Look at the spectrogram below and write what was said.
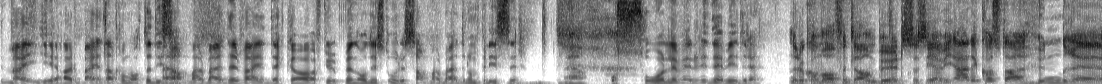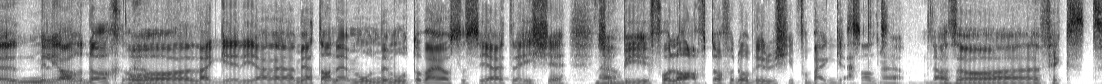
veiarbeid, da, på en måte. De ja. samarbeider, Veidekke, AF-gruppen og de store samarbeider om priser. Ja. Og så leverer de det videre når det kommer offentlige anbud, så sier vi ja, det koster 100 milliarder å ja. legge de her meterne med motorvei, og så sier jeg til deg ikke, ikke by for lavt, for da blir du kjip for begge. sant? Ja. Altså fixed.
